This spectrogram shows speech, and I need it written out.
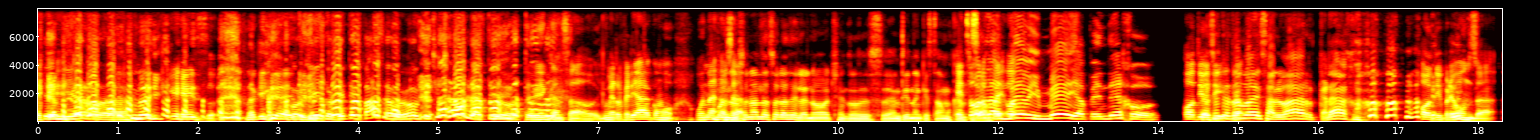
es ¡Qué que mierda! no dije eso. No quería decir Jorgito, ¿qué te pasa, weón? ¿Qué chucha hablas, tío? Estoy bien cansado. Me refería a como una... Bueno, o sea, son altas horas de la noche, entonces eh, entiendan que estamos cansados. Son las nueve y media, pendejo. Oti, Te Oti, estoy tratando pero- de salvar, carajo. Oti, pregunta.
